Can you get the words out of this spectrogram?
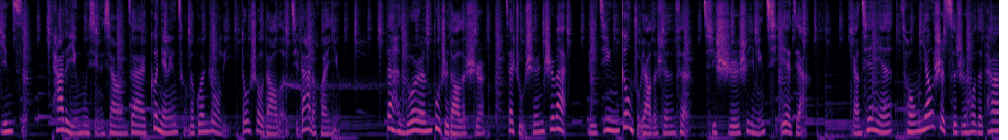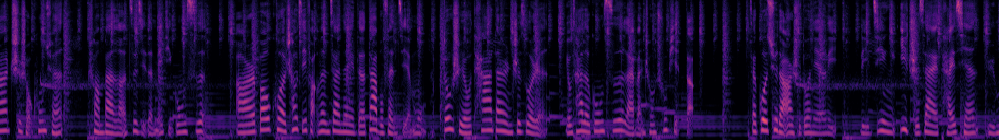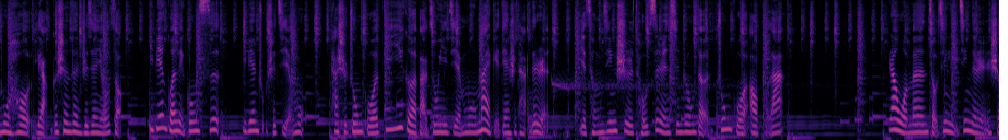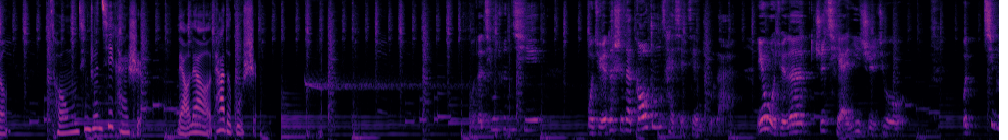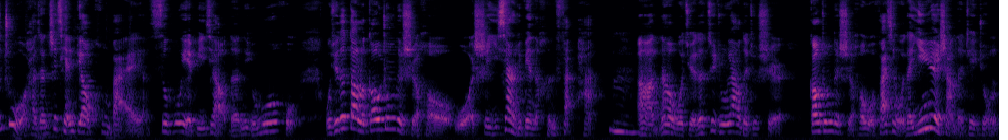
因此他的荧幕形象在各年龄层的观众里都受到了极大的欢迎。但很多人不知道的是，在主持人之外，李静更主要的身份其实是一名企业家。两千年从央视辞职后的他赤手空拳，创办了自己的媒体公司，而包括《超级访问》在内的大部分节目都是由他担任制作人，由他的公司来完成出品的。在过去的二十多年里，李静一直在台前与幕后两个身份之间游走，一边管理公司，一边主持节目。她是中国第一个把综艺节目卖给电视台的人，也曾经是投资人心中的中国奥普拉。让我们走进李静的人生，从青春期开始，聊聊她的故事。我的青春期，我觉得是在高中才显现出来，因为我觉得之前一直就我记不住，好像之前比较空白，似乎也比较的那种模糊。我觉得到了高中的时候，我是一下就变得很反叛。嗯啊，那我觉得最重要的就是高中的时候，我发现我在音乐上的这种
